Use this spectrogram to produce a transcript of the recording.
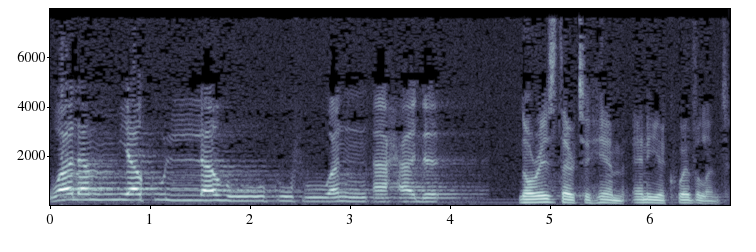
ولم يكن له كفوا أحد nor is there to him any equivalent.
